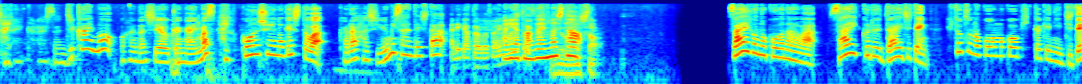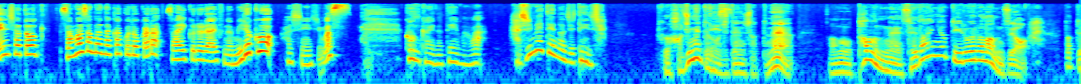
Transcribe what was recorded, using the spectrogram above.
はい唐橋さん、次回もお話を伺います。今週のゲストは、唐橋由美さんでした。ありがとうございました。ありがとうございました。最後のコーナーは、サイクル大辞典。一つの項目をきっかけに自転車と様々な角度からサイクルライフの魅力を発信します。今回のテーマは、初めての自転車。初めての自転車ってね、あの、多分ね、世代によっていろいろなんですよ。だって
